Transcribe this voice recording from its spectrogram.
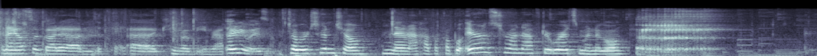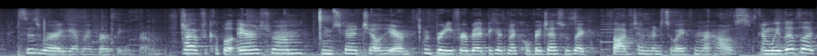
And I also got um, okay. a quinoa bean wrap. Anyways, so we're just gonna chill, and then I have a couple errands to run afterwards. I'm gonna go. This is where I get my burping from. I have a couple errands to run. I'm just gonna chill here with Brittany for a bit because my COVID test was like five, ten minutes away from our house. And we live like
